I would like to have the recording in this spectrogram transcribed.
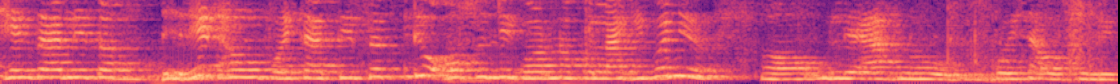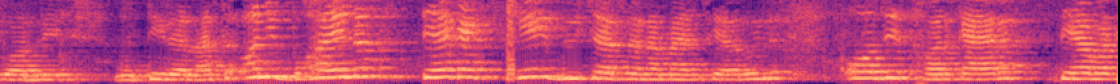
ठेकदारले त धेरै ठाउँमा पैसा तिर्छ। त्यो असुली गर्नको लागि पनि उसले आफ्नो पैसा असुली गर्नेतिर लाग्छ। अनि भएन त्यहाँका केही दुई चारजना मान्छे मान्छेहरूले अझै थर्काएर त्यहाँबाट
